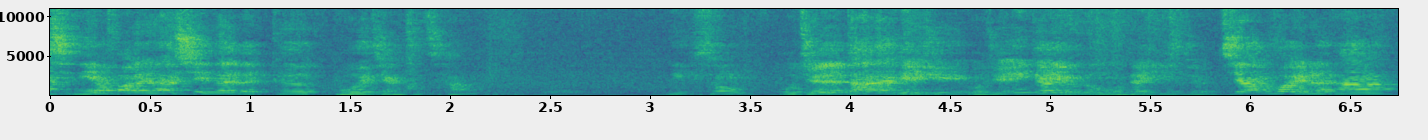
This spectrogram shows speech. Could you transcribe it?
是你要发现他现在的歌不会这样子唱。你从我觉得大家可以去，我觉得应该有论文在研究江蕙呢，他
